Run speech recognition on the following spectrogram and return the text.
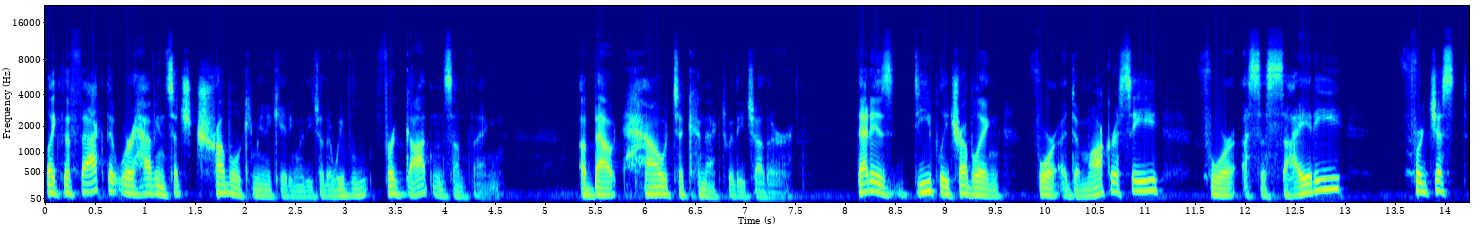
Like the fact that we're having such trouble communicating with each other, we've forgotten something about how to connect with each other. That is deeply troubling for a democracy, for a society, for just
